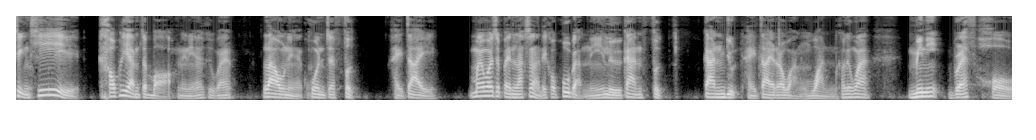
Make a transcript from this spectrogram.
สิ่งที่เขาพยายามจะบอกในนี้ก็คือว่าเราเนี่ยควรจะฝึกหายใจ ไม่ว่าจะเป็นลักษณะที่เขาพูดแบบนี้ หรือการฝึกการหยุดหายใจระหว่างวัน เขาเรียกว่า mini breath hold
